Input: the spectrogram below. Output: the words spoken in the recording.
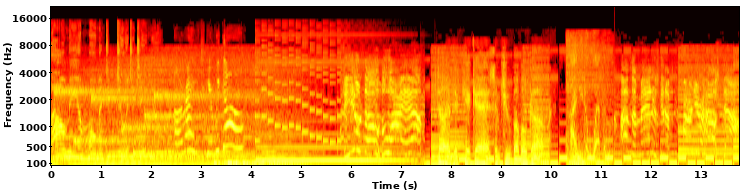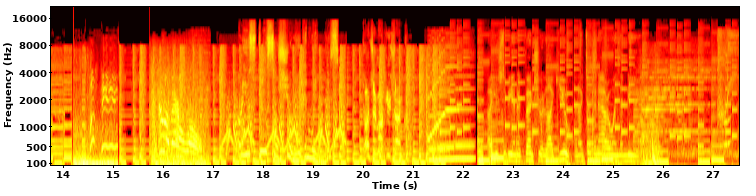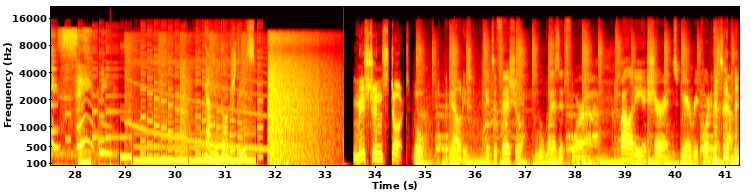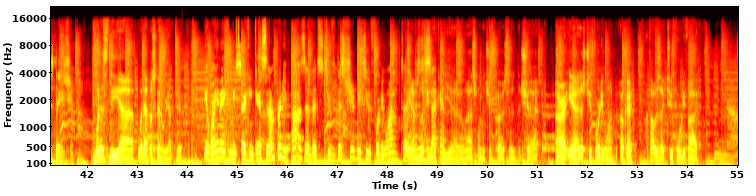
Allow me a moment to entertain you. All right, here we go. Do you know who I am? Time to kick ass and chew bubble gum. I need a weapon. I'm the man who's gonna burn your house down. Do a barrel roll. Are you still so sure you can win this? Tatsumaki-san! I used to be an adventurer like you, and I took an arrow in the knee. Can you dodge this? Mission start. Oh, legalities. It's official. What is it for uh, quality assurance? We are recording this conversation. What is the uh what episode are we up to? yeah, why are you making me second guess it? I'm pretty positive it's two. This should be 241. Tell you Yeah, in I'm just a looking at second. the uh, the last one that you posted in the chat. All right, yeah, it is 241. Okay, I thought it was like 245. No,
